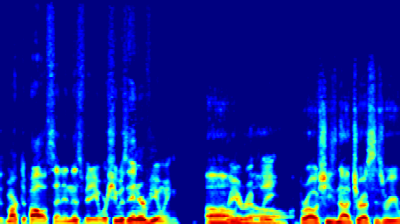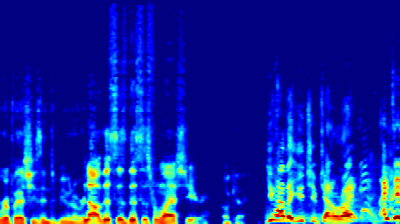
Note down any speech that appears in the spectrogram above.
Because Mark DePaulo sent in this video where she was interviewing. Oh, Rhea no. Ripley. bro. She's not dressed as Rhea Ripley as she's interviewing her. No, this is this is from last year. Okay. You have a YouTube channel, right? Yes, I do.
